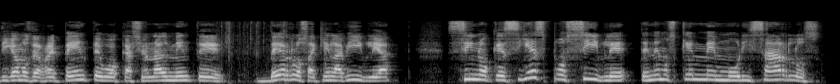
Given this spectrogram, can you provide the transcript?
digamos, de repente o ocasionalmente verlos aquí en la Biblia, sino que si es posible, tenemos que memorizarlos.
